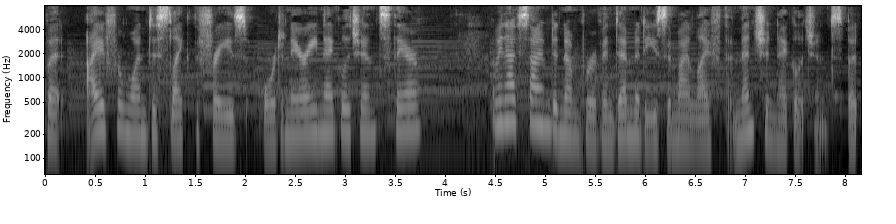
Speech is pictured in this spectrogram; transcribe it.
but I, for one, dislike the phrase ordinary negligence there. I mean, I've signed a number of indemnities in my life that mention negligence, but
